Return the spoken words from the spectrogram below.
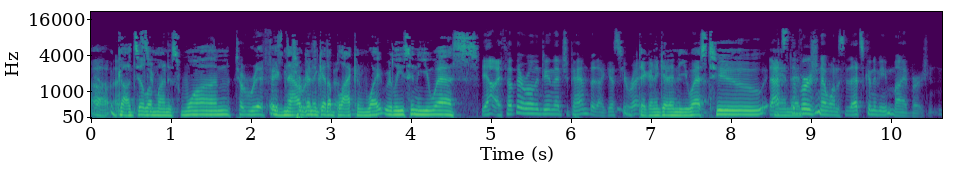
Uh, Godzilla minus one Terrific. is now going to get a black and white release in the U.S. Yeah, I thought they were only doing that in Japan, but I guess you're right. They're going to get in the U.S. too. That's the then- version I want to see. That's going to be my version. I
